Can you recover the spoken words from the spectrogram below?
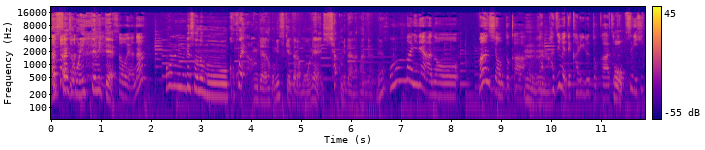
実際そこに行ってみて。そうやなほんでそのもうここやんみたいなとこ見つけたらもうねシャッみたいな感じやね。ほんまにねあのマンションとか、うんうんは初めて借りるとかちょっと次引っ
